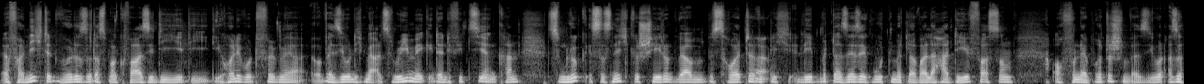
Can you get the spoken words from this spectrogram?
äh, vernichtet würde, sodass man quasi die, die, die Hollywood-Film-Version nicht mehr als Remake identifizieren kann. Zum Glück ist das nicht geschehen und wir haben bis heute ja. wirklich leben mit einer sehr, sehr guten mittlerweile HD-Fassung, auch von der britischen Version. Also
